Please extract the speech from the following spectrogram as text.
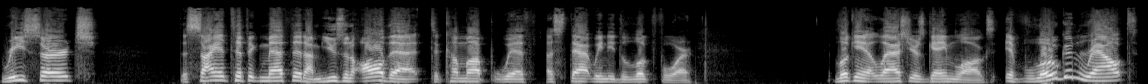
research, the scientific method. I'm using all that to come up with a stat we need to look for. Looking at last year's game logs, if Logan Routt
